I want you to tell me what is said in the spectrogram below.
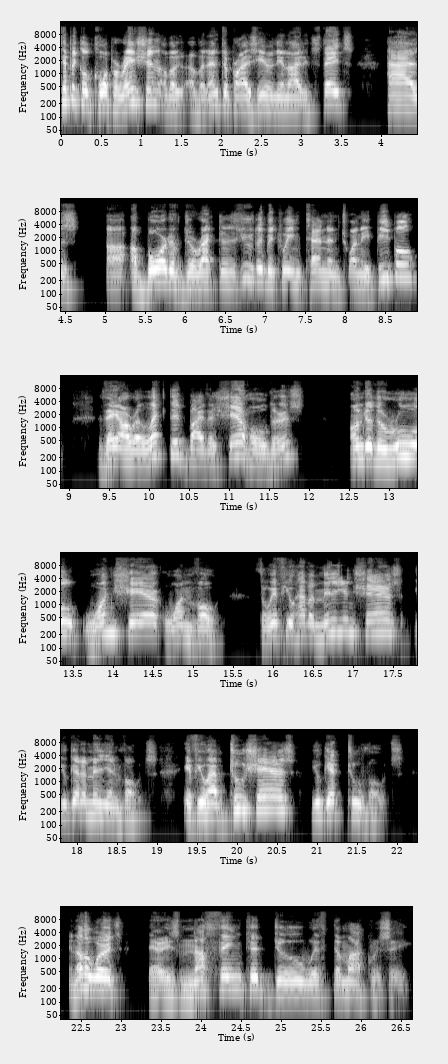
typical corporation of, a, of an enterprise here in the United States has uh, a board of directors, usually between 10 and 20 people. They are elected by the shareholders under the rule one share, one vote. So if you have a million shares, you get a million votes. If you have two shares, you get two votes. In other words, there is nothing to do with democracy.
